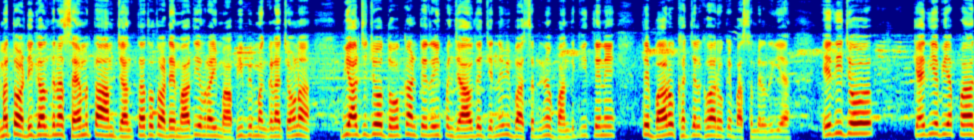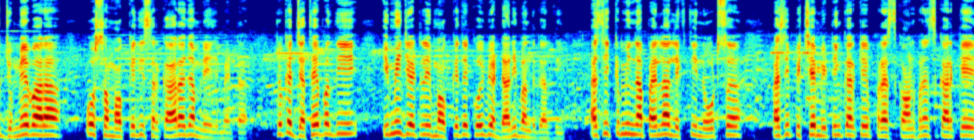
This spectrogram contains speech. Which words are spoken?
ਮੈਂ ਤੁਹਾਡੀ ਗੱਲ ਦੇ ਨਾਲ ਸਹਿਮਤ ਹਾਂ। ਆਮ ਜਨਤਾ ਤੋਂ ਤੁਹਾਡੇ ਮਾਧਿਅਮ ਰਾਹੀਂ ਮਾਫੀ ਵੀ ਮੰਗਣਾ ਚਾਹਣਾ ਵੀ ਅੱਜ ਜੋ 2 ਘੰਟੇ ਲਈ ਪੰਜਾਬ ਦੇ ਜਿੰਨੇ ਵੀ ਬੱਸ ਨੇ ਉਹ ਬੰਦ ਕੀਤੇ ਨੇ ਤੇ ਬਾਹਰੋਂ ਖੱਜਲ ਖੁਆਰ ਹੋ ਕੇ ਬੱਸ ਮਿਲ ਰਹੀ ਹੈ। ਇਹਦੀ ਜੋ ਕਹਿ ਦਈਏ ਵੀ ਆਪਾਂ ਜ਼ਿੰਮੇਵਾਰ ਆ, ਉਹ ਸ ਮੌਕੇ ਦੀ ਸਰਕਾਰ ਆ ਜਾਂ ਮੈਨੇਜਮੈਂਟ ਆ? ਕਿਉਂਕਿ ਜਥੇਬੰਦੀ ਇਮੀਡੀਏਟਲੀ ਮੌਕੇ ਤੇ ਕੋਈ ਵੀ ਅੱਡਾ ਨਹੀਂ ਬੰਦ ਕਰਦੀ। ਅਸੀਂ ਇੱਕ ਮਹੀਨਾ ਪਹਿਲਾਂ ਲਿਖਤੀ ਨੋਟਸ, ਅਸੀਂ ਪਿੱਛੇ ਮੀਟਿੰਗ ਕਰਕੇ, ਪ੍ਰੈਸ ਕਾਨਫਰੰਸ ਕਰਕੇ,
